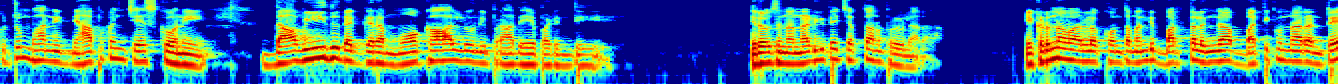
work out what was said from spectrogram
కుటుంబాన్ని జ్ఞాపకం చేసుకొని దావీదు దగ్గర మోకాళ్ళుని ప్రాధేయపడింది. ఈరోజు నన్ను అడిగితే చెప్తాను ప్రియులారా ఇక్కడున్న వారిలో కొంతమంది భర్తలు ఇంకా బతికున్నారంటే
